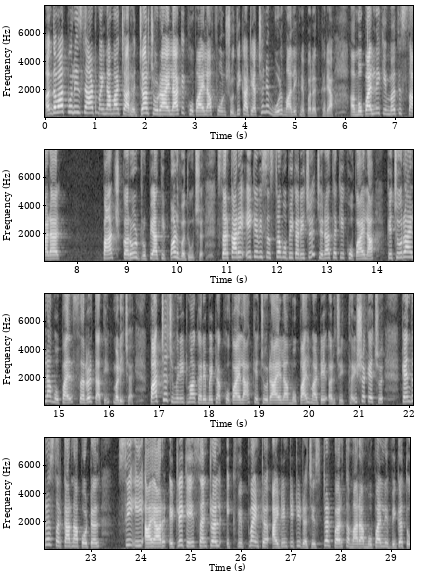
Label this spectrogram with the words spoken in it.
અમદાવાદ પોલીસે આઠ મહિનામાં ચાર હજાર ચોરાયેલા કે ખોવાયેલા ફોન શોધી કાઢ્યા છે અને મૂળ માલિકને પરત કર્યા. આ મોબાઈલની કિંમત સાડા પાંચ કરોડ રૂપિયાથી પણ વધુ છે. સરકારે એક એવી સિસ્ટમ ઊભી કરી છે, જેના થકી ખોવાયેલા કે ચોરાયેલા મોબાઈલ સરળતાથી મળી જાય. પાંચ જ મિનિટમાં ઘરે બેઠા ખોવાયેલા કે ચોરાયેલા મોબાઈલ માટે અરજી થઈ શકે છે. કેન્દ્ર સરકારના પોર્ટલ સીઈઆઈઆર એટલે કે સેન્ટ્રલ ઇક્વિપમેન્ટ આઇડેન્ટિટી રજિસ્ટર પર તમારા મોબાઈલની વિગતો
